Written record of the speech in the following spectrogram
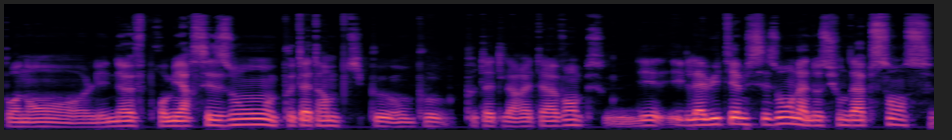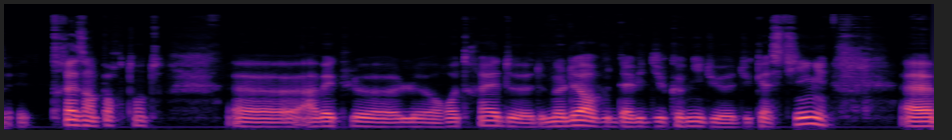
pendant les neuf premières saisons, peut-être un petit peu, on peut peut-être l'arrêter avant, parce la huitième saison, la notion d'absence est très importante euh, avec le, retrait de, de, Mulder, David Duchovny du, casting. Euh,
